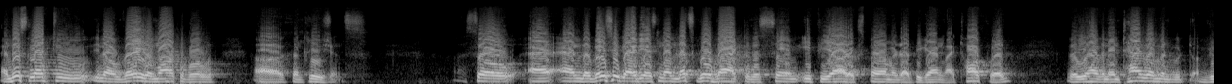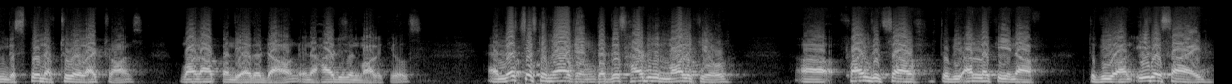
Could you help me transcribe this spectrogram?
And this led to, you know, very remarkable uh, conclusions. So, and, and the basic idea is now let's go back to the same EPR experiment I began my talk with, where you have an entanglement between the spin of two electrons, one up and the other down in a hydrogen molecules. And let's just imagine that this hydrogen molecule uh, finds itself to be unlucky enough to be on either side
